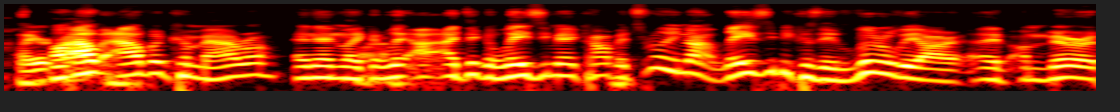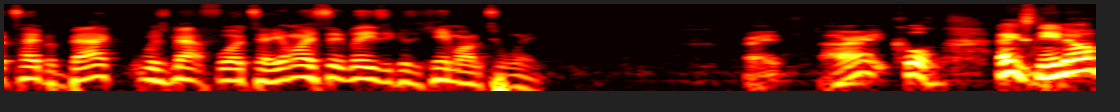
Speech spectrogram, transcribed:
Player uh, comp? Uh, Alvin Kamara, and then like wow. a, I think a lazy man comp. It's really not lazy because they literally are a, a mirror type of back. Was Matt Forte? I only say lazy because he came out of Tulane. Right. All right. Cool. Thanks, Nino.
